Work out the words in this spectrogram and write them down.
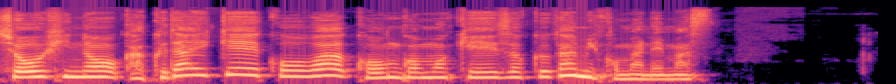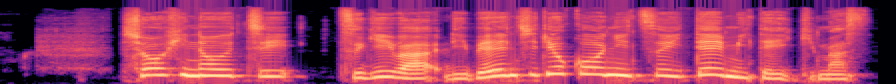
消費の拡大傾向は今後も継続が見込まれます。消費のうち、次はリベンジ旅行について見ていきます。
